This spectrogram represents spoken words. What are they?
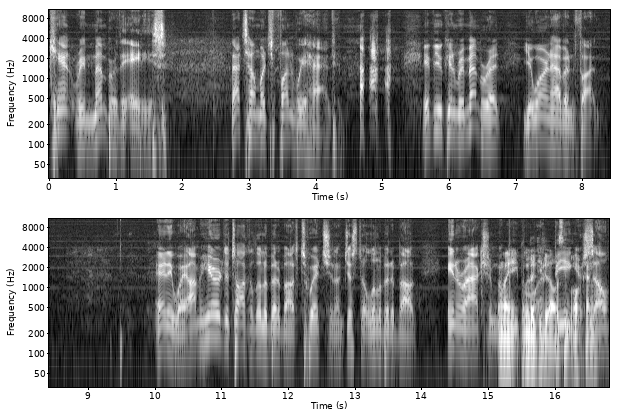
can't remember the 80s. That's how much fun we had. if you can remember it, you weren't having fun. Anyway, I'm here to talk a little bit about Twitch and just a little bit about interaction with die people and being yourself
